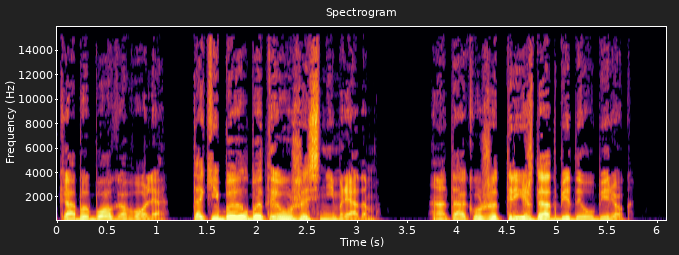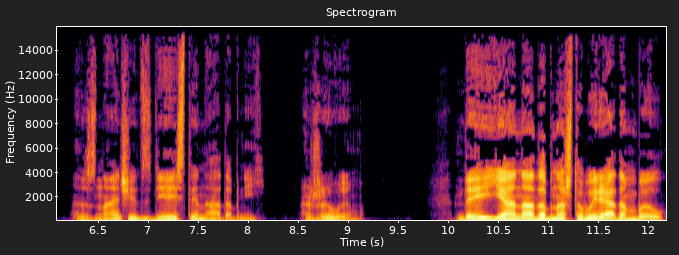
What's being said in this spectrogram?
Кабы Бога воля, так и был бы ты уже с ним рядом. А так уже трижды от беды уберег. Значит, здесь ты надобней, живым. Да и я надобно, чтобы рядом был.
